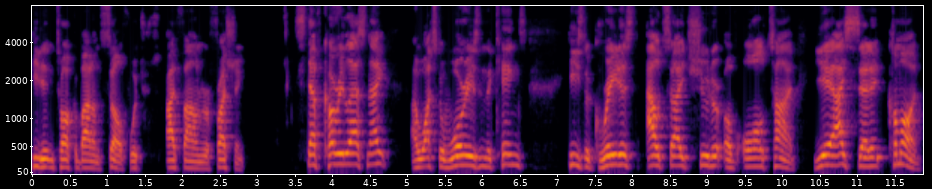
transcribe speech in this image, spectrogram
He didn't talk about himself, which I found refreshing. Steph Curry last night, I watched the Warriors and the Kings. He's the greatest outside shooter of all time. Yeah, I said it. Come on.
